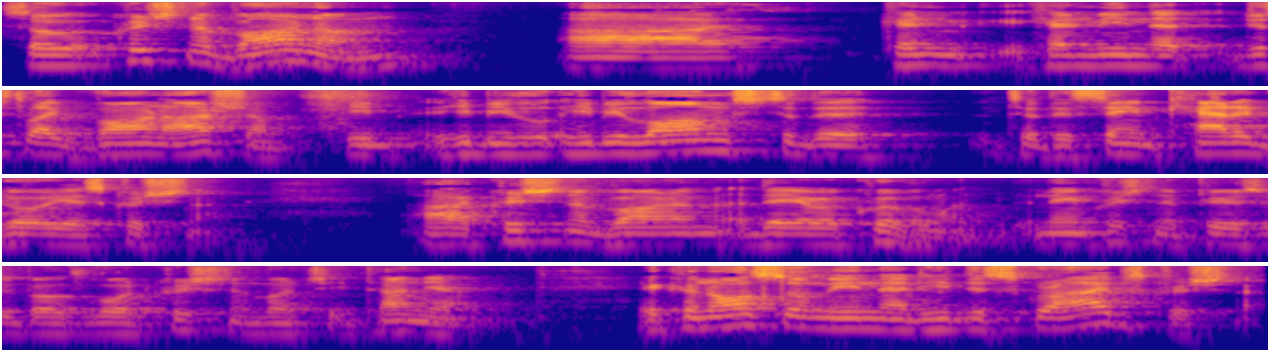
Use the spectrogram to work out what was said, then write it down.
So, Krishna Varnam uh, can, can mean that just like Varn Ashram, he, he, be, he belongs to the, to the same category as Krishna. Uh, Krishna Varnam, they are equivalent. The name Krishna appears with both Lord Krishna and Lord Chaitanya. It can also mean that he describes Krishna.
